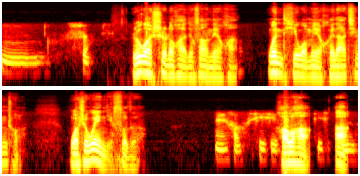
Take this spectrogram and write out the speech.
嗯，是，如果是的话，就放电话。问题我们也回答清楚了，我是为你负责，哎，好，谢谢，好不好谢谢啊嗯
